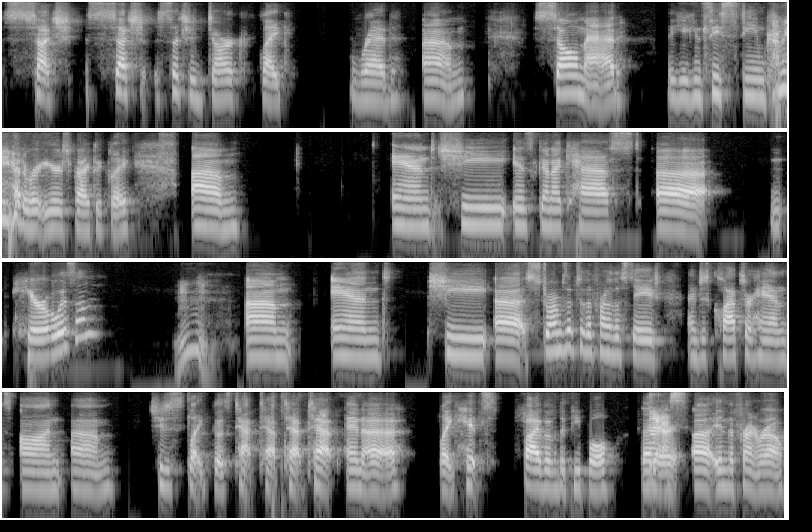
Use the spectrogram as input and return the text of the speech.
such such such a dark like red um so mad like you can see steam coming out of her ears practically um and she is gonna cast uh heroism Mm. um, and she uh, storms up to the front of the stage and just claps her hands on. Um, she just like goes tap tap tap tap and uh, like hits five of the people that Yes. are uh, in the front row.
